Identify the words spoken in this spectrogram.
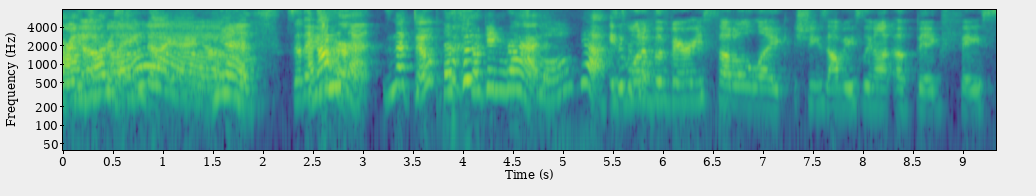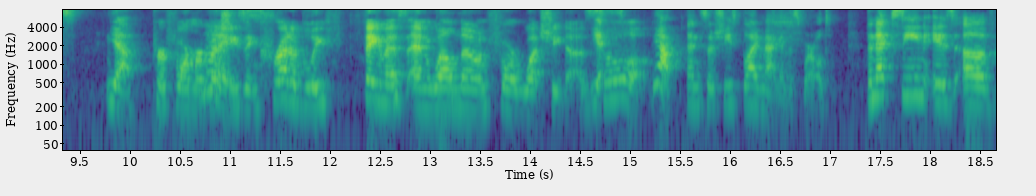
the original on Christine Broadway. Daae. Oh. Yes. So they I got her. that. Isn't that dope? That's fucking rad. Cool. yeah. It's super one of the very subtle, like she's obviously not a big face yeah. performer, but she's incredibly f- famous and well known for what she does. Yes. Cool. Yeah, and so she's blind mag in this world. The next scene is of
